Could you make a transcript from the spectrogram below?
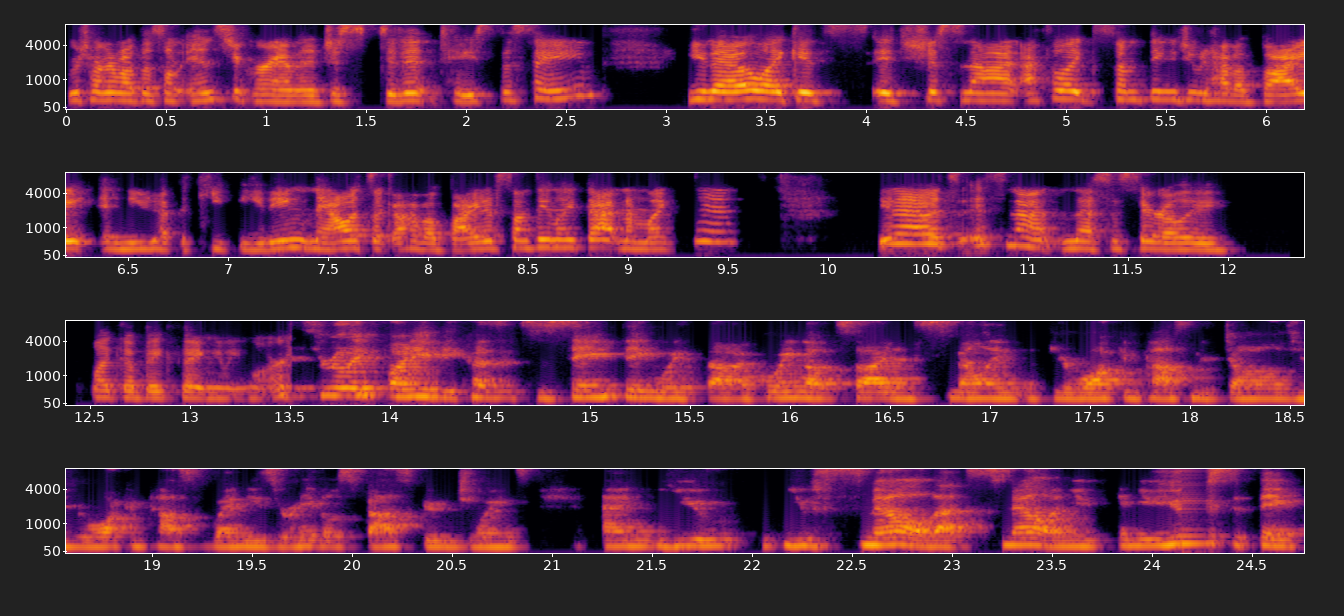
We were talking about this on Instagram and it just didn't taste the same. You know, like it's it's just not. I feel like some things you would have a bite and you'd have to keep eating. Now it's like I have a bite of something like that and I'm like, eh, you know, it's it's not necessarily like a big thing anymore. It's really funny because it's the same thing with uh, going outside and smelling. If you're walking past McDonald's or you're walking past Wendy's or any of those fast food joints, and you you smell that smell, and you and you used to think,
